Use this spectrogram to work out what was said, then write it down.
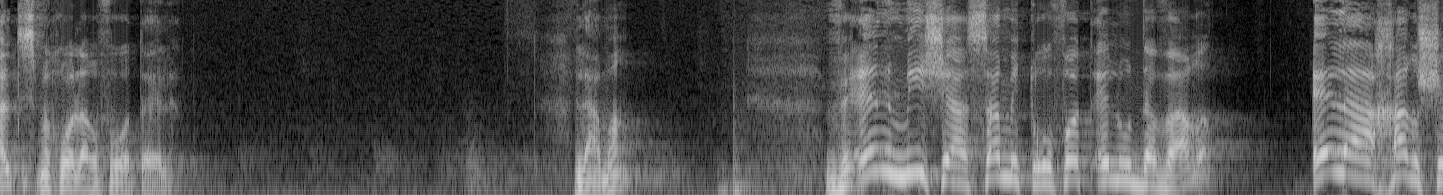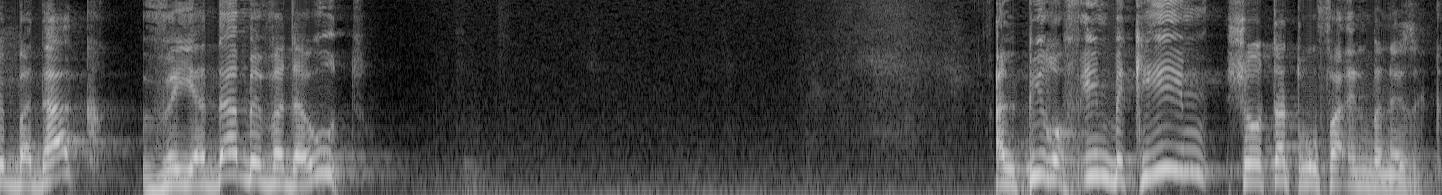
אל תסמכו על הרפואות האלה. למה? ואין מי שעשה מתרופות אלו דבר, אלא אחר שבדק וידע בוודאות על פי רופאים בקיאים שאותה תרופה אין בה נזק.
